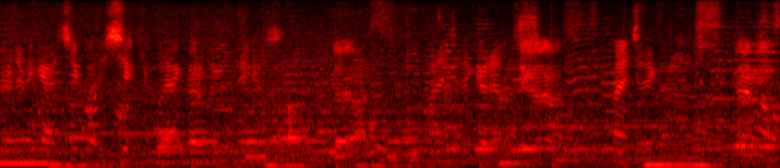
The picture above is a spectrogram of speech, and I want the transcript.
Şöyle bir gerçek var. Hiç çirkin bayan görmedin ne diyorsun? Göremez. Bence de göremez. Göremez. Bence de göremez. Göremeyiz.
